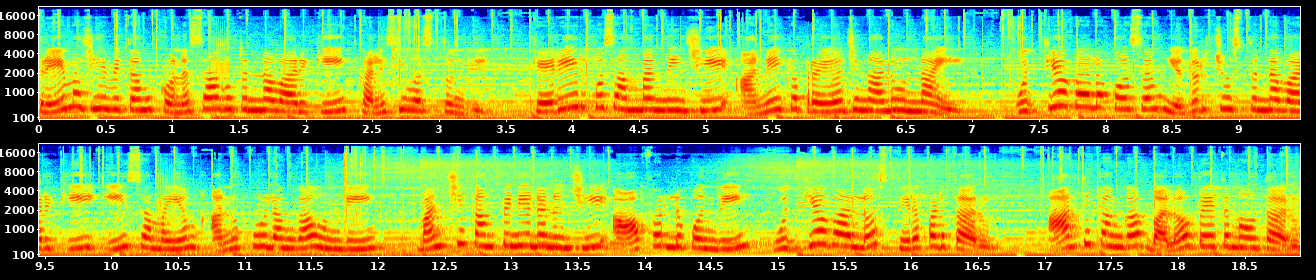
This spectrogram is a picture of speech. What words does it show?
ప్రేమ జీవితం కొనసాగుతున్న వారికి కలిసి వస్తుంది. కెరీర్కు సంబంధించి అనేక ప్రయోజనాలు ఉన్నాయి. ఉద్యోగాల కోసం ఎదురు చూస్తున్న వారికి ఈ సమయం అనుకూలంగా ఉండి మంచి కంపెనీల నుంచి ఆఫర్లు పొంది ఉద్యోగాల్లో స్థిరపడతారు. ఆర్థికంగా బలోపేతమవుతారు.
